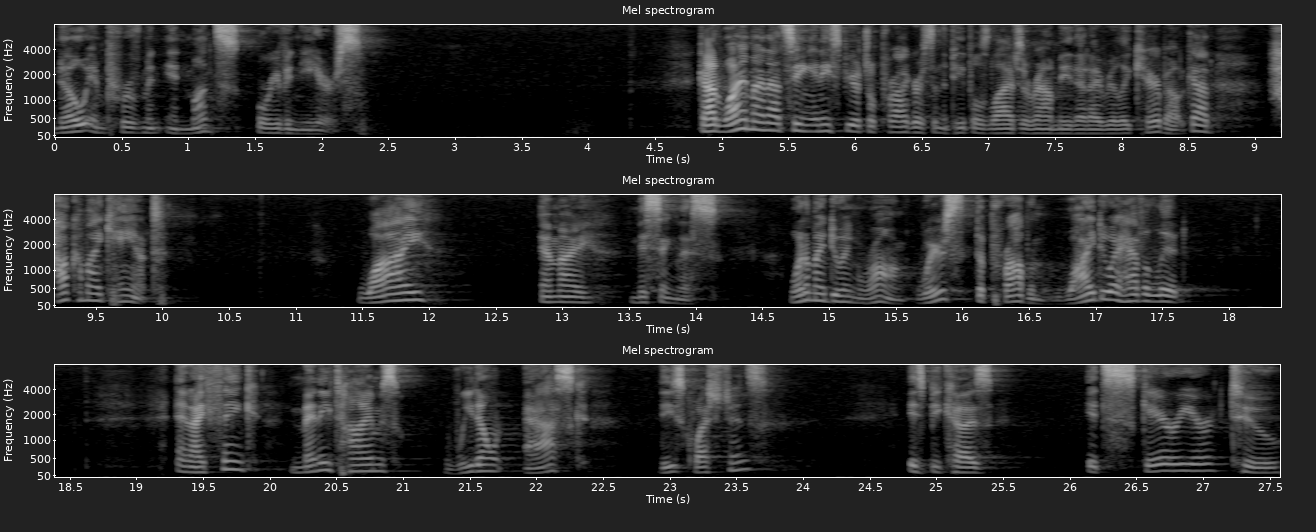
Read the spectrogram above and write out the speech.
no improvement in months or even years? God, why am I not seeing any spiritual progress in the people's lives around me that I really care about? God, how come I can't? Why am I missing this? What am I doing wrong? Where's the problem? Why do I have a lid? And I think many times we don't ask these questions is because it's scarier to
